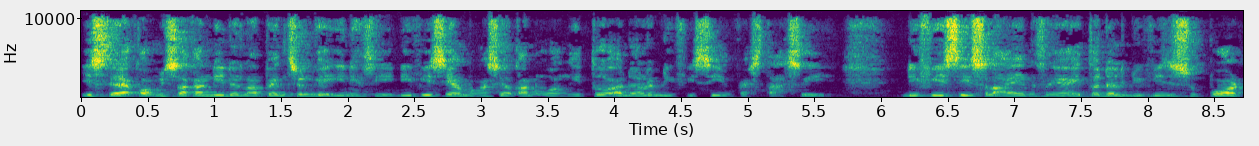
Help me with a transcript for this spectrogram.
istilah kok misalkan di dana pensiun kayak gini sih divisi yang menghasilkan uang itu adalah divisi investasi. Divisi selain saya itu adalah divisi support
